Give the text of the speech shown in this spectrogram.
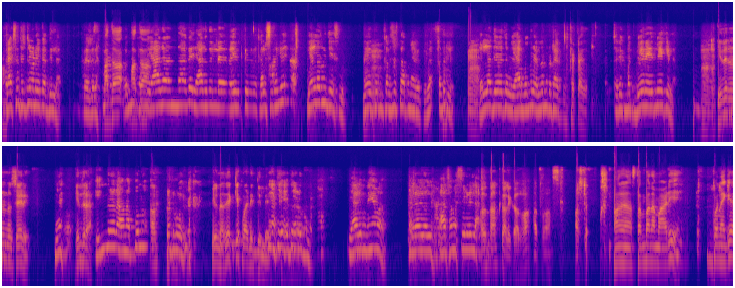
ರಾಕ್ಷಸ ಸೃಷ್ಟಿ ಮಾಡಬೇಕಾದಿಲ್ಲ ಮದ ಮದ. ಯಾಗ ಅಂದಾಗ ಯಾಗದಲ್ಲಿ ನೈಋತ್ಯ ಕಲಶದಲ್ಲಿ ಎಲ್ಲರನ್ನೂ ಜಯಿಸಬೇಕು ನೈಋತ್ಯ ಕಲಶ ಸ್ಥಾಪನೆ ಆಗುತ್ತಲ್ಲ ಅದ್ರಲ್ಲಿ. ಎಲ್ಲಾ ದೇವತೆಗಳು ಯಾರು ಬಂದ್ರು ಎಲ್ಲರನ್ನೂ ಕಟ್ಟಾಗ್ತದೆ ಕೆಟ್ಟಾಗ ಅದಕ್ಕೆ ಮತ್ತೆ ಬೇರೆ ಇದು ಬೇಕಿಲ್ಲ. ಇಂದ್ರನನ್ನು ಸೇರಿ. ಇಂದ್ರ. ಇಂದ್ರ ಅವನ ಅಪ್ಪನು ಕಟ್ಬೋದು. ಇವನು ಅದಕ್ಕೆ ಮಾಡಿದ್ದಿಲ್ಲ ಯಾಗದ ನಿಯಮ? ಅಲ್ಲಿ ಆ ಸಮಸ್ಯೆಗಳಿಲ್ಲ. ಅದು ತಾತ್ಕಾಲಿಕ ಅಲ್ವಾ? ಅಥವಾ ಅಷ್ಟೇ? ಅವನ ಸ್ತಂಭನ ಮಾಡಿ ಕೊನೆಗೆ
